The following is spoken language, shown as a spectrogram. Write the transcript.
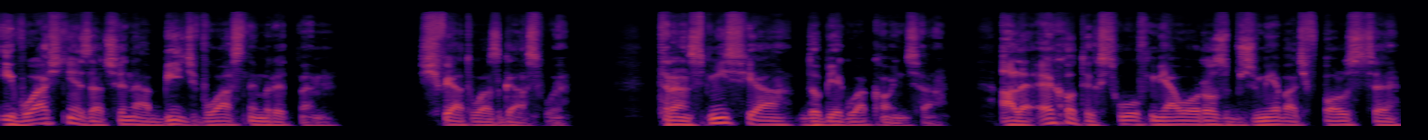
I właśnie zaczyna bić własnym rytmem. Światła zgasły. Transmisja dobiegła końca. Ale echo tych słów miało rozbrzmiewać w Polsce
